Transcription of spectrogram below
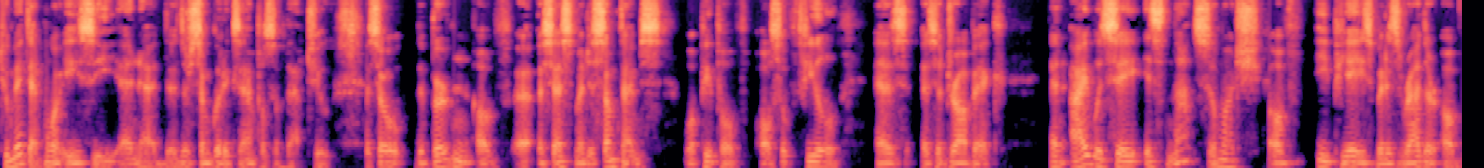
to make that more easy. And uh, there's some good examples of that too. So the burden of uh, assessment is sometimes what people also feel as as a drawback. And I would say it's not so much of EPAs, but it's rather of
